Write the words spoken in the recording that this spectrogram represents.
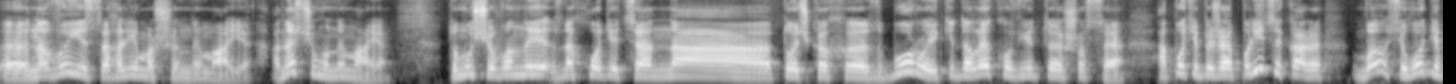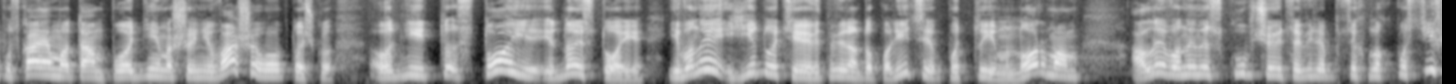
Е, на виїзд взагалі машин немає. А знаєш чому немає? Тому що вони знаходяться на точках е, збору, які далеко від е, шосе. А потім приїжджає поліція і каже: ми сьогодні пускаємо там по одній машині вашу точку, одній з тої, одної з тої. І вони їдуть відповідно до поліції по тим нормам, але вони не скупчуються біля цих блокпостів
